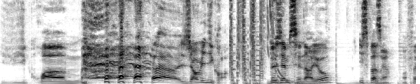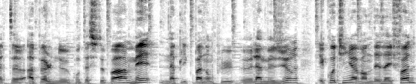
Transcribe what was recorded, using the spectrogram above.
J'y crois. J'ai envie d'y croire. Deuxième scénario, il se passe rien. En fait, euh, Apple ne conteste pas, mais n'applique pas non plus euh, la mesure et continue à vendre des iPhones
